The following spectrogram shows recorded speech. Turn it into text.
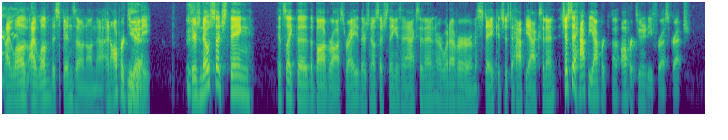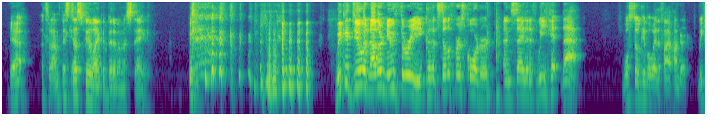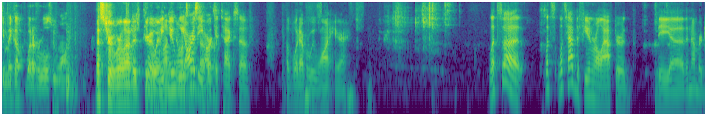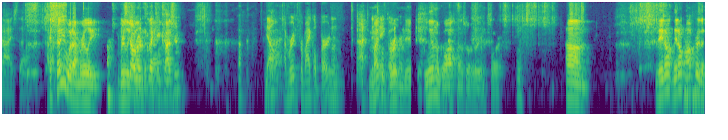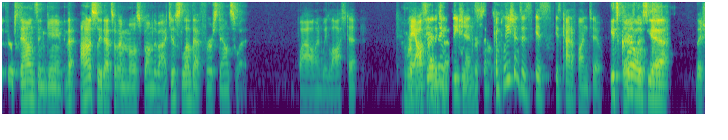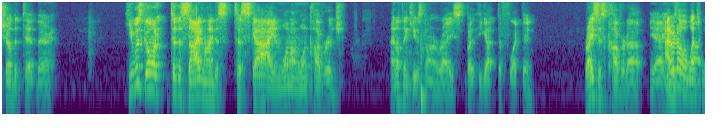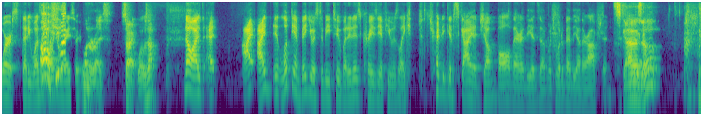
I love I love the spin zone on that. An opportunity. There's no such thing. It's like the the Bob Ross, right? There's no such thing as an accident or whatever or a mistake. It's just a happy accident. It's just a happy oppor- uh, opportunity for us, Gretch. yeah, that's what I'm thinking. This does feel like a bit of a mistake. we could do another new three because it's still the first quarter, and say that if we hit that, we'll still give away the 500. We can make up whatever rules we want. That's true. We're allowed to It's give away we money. do. No we are the stop us. architects of of whatever we want here. Let's uh let's let's have the funeral after the uh the number dies though. I tell you what, I'm really, really Still rooting for the concussion. No, God. I'm rooting for Michael Burton. To Michael take over. Burton, dude. Leo is what we're rooting for. Um, they don't they don't offer the first downs in game. That honestly, that's what I'm most bummed about. I just love that first down sweat. Wow, and we lost it. We're they about to offer lose the completions. first down sweat. Completions is is is kind of fun too. It's There's the close, yeah. They showed the tip there. He was going to the sideline to to Skyy in one on one coverage. I don't think he was going to Rice, but he got deflected. Rice is covered up. Yeah, he I don't was know what's out. worse that he wasn't. Oh, going he to might- race or- Going to Rice. Sorry, what was that? No, I, I, I, I, it looked ambiguous to me too, but it is crazy if he was like trying to give Skyy a jump ball there in the end zone, which would have been the other option. Sky's up.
